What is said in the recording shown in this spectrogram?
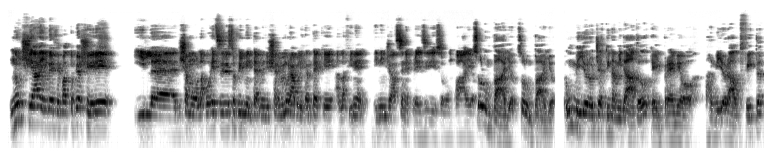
Non ci ha invece fatto piacere il, eh, diciamo, la pochezza di questo film in termini di scene memorabili, tant'è che alla fine di Ninja se ne è presi solo un paio. Solo un paio, solo un paio. Un miglior oggetto inamidato, che è il premio al miglior outfit,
